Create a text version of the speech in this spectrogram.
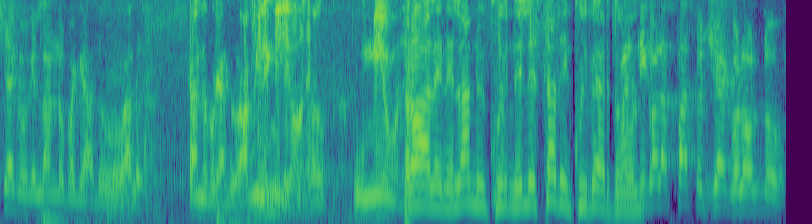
Geco che l'hanno pagato Ale. hanno pagato a un milione. un milione. Però Ale, nell'anno in cui, nell'estate in cui perdono. Quanti gol ha fatto Giacomo Lollo?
